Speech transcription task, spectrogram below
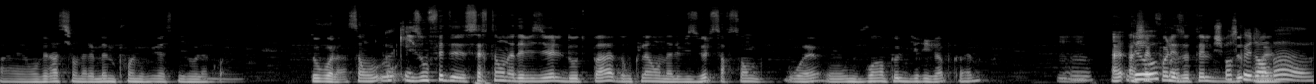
Ouais, on verra si on a le même point de vue à ce niveau-là. Quoi. Donc voilà, ça, on- ils ont fait des, certains on a des visuels, d'autres pas. Donc là, on a le visuel, ça ressemble, ouais, on voit un peu le dirigeable quand même. Mhm. À, chaque haut, fois, quoi. les hôtels. Je pense de- que d'en ouais. bas. euh,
